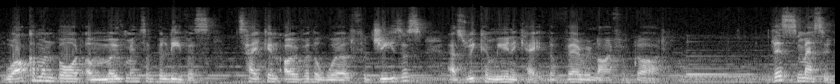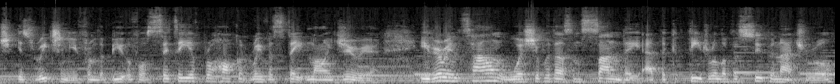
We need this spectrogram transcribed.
welcome on board a movement of believers taken over the world for Jesus as we communicate the very life of God. This message is reaching you from the beautiful city of Harcourt River State, Nigeria. If you're in town, worship with us on Sunday at the Cathedral of the Supernatural,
